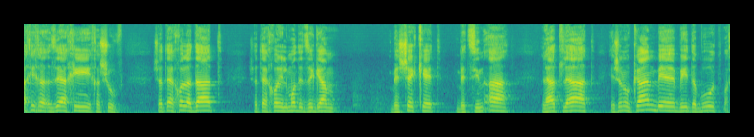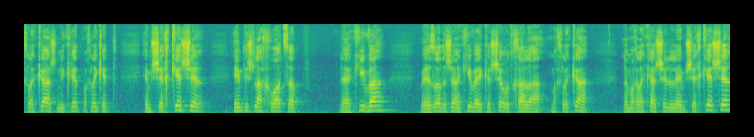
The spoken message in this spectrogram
הכי, הכי חשוב, שאתה יכול לדעת, שאתה יכול ללמוד את זה גם בשקט, בצנעה, לאט לאט. יש לנו כאן בהידברות מחלקה שנקראת מחלקת המשך קשר. אם תשלח וואטסאפ לעקיבא, בעזרת השם עקיבא יקשר אותך למחלקה, למחלקה של המשך קשר.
